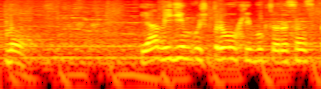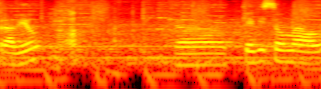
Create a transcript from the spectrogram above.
No, ja vidím už prvú chybu, ktorú som spravil. No. Eh, Keby som mal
